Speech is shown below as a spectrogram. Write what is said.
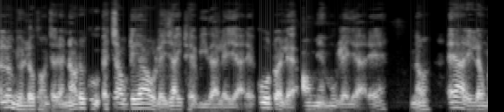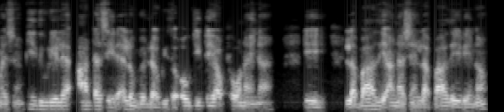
အဲ့လိုမျိုးလှုပ်ဆောင်ကြတယ်နောက်တစ်ခုအကြောက်တရားကိုလည်းရိုက်ထည့်ပြီးသားလည်းရတယ်ကိုယ့်အတွက်လည်းအောင်မြင်မှုလည်းရတယ်နော်အဲ့ဒါတွေလုပ်မယ်ဆိုရင်ပြည်သူတွေလည်းအားတက်စေတယ်အဲ့လိုမျိုးလုပ်ပြီးဆိုအုပ်ကြီးတယောက်ဖြောနိုင်တာဒီလက်ပါစီအာနာရှင်လက်ပါစီတွေနော်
